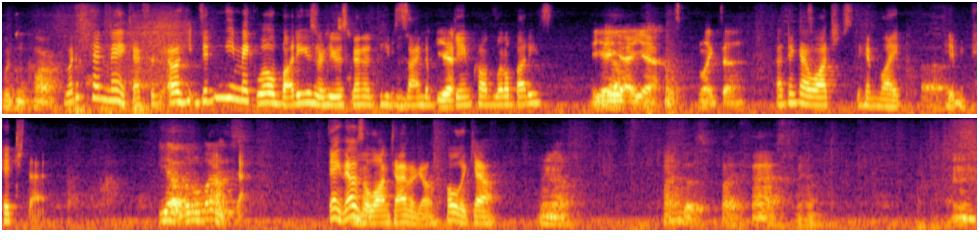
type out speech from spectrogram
Wooden car. What did Penn make? I forget. Oh, he, didn't he make Little Buddies, or he was gonna he designed a Yeah. game called Little Buddies? Yeah, Yeah. yeah, yeah. Something like that. I think I watched him like him pitch that. Yeah, little buddies. Yeah. Dang, that was a long time ago. Holy cow. Yeah. Time goes by fast, man. Mm.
